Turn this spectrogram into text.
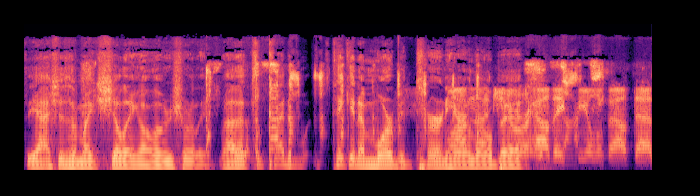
The ashes of Mike Schilling all over Shore Leave. Wow, that's kind of taking a morbid turn here Well, a I'm little not bit. sure how they feel about that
